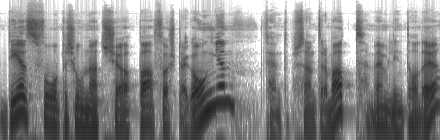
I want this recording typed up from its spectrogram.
dels få personer att köpa första gången, 50% rabatt, vem vill inte ha det?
